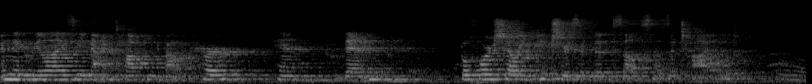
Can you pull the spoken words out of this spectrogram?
and then realizing that I'm talking about her, him, them, before showing pictures of themselves as a child. Mm.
